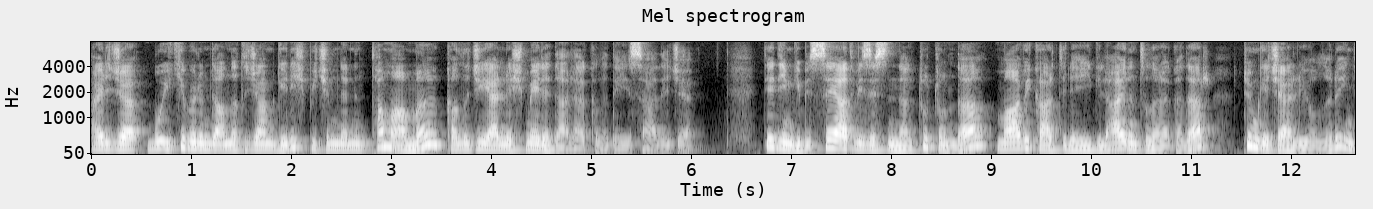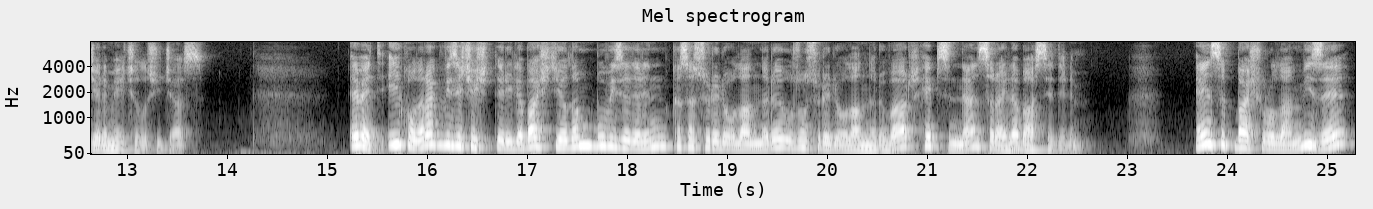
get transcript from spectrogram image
Ayrıca bu iki bölümde anlatacağım geliş biçimlerinin tamamı kalıcı yerleşmeyle de alakalı değil sadece. Dediğim gibi seyahat vizesinden tutun da mavi kart ile ilgili ayrıntılara kadar tüm geçerli yolları incelemeye çalışacağız. Evet, ilk olarak vize çeşitleriyle başlayalım. Bu vizelerin kısa süreli olanları, uzun süreli olanları var. Hepsinden sırayla bahsedelim. En sık başvurulan vize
